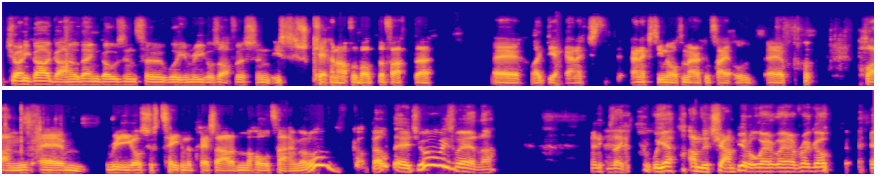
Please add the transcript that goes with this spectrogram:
Johnny Gargano then goes into William Regal's office and he's kicking off about the fact that uh, like the NXT, NXT North American title uh, plans, um, Regal's just taking the piss out of him the whole time, going, "Oh, you've got a belt there. Do you always wear that?" And he's like, "Well, yeah, I'm the champion. I'll wear it wherever I go."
